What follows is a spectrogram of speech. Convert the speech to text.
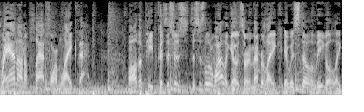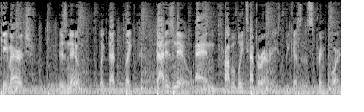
ran on a platform like that, all the people, because this was this is a little while ago, so remember, like it was still illegal. Like gay marriage is new, like that, like that is new and probably temporary because of the Supreme Court.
